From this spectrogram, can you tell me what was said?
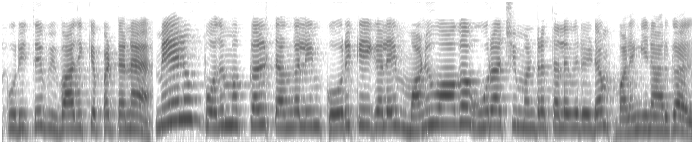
குறித்து விவாதிக்கப்பட்டன. மேலும் பொதுமக்கள் தங்களின் கோரிக்கைகளை மனுவாக ஊராட்சி மன்ற தலைவரிடம் வழங்கினார்கள்.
